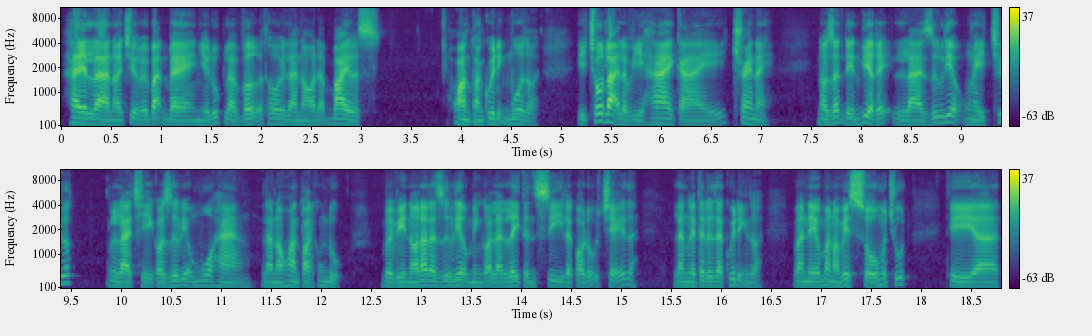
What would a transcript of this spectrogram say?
hay là nói chuyện với bạn bè nhiều lúc là vợ thôi là nó đã bias hoàn toàn quyết định mua rồi. Thì chốt lại là vì hai cái trend này nó dẫn đến việc ấy là dữ liệu ngày trước là chỉ có dữ liệu mua hàng là nó hoàn toàn không đủ. Bởi vì nó đã là dữ liệu mình gọi là latency là có độ trễ rồi là người ta đưa ra quyết định rồi và nếu mà nói về số một chút thì uh,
